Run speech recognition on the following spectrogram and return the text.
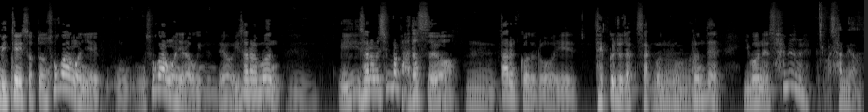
밑에 있었던 소강원이 음, 소강원이라고 있는데요. 이 사람은 음, 이, 이 사람은 신발 받았어요. 음, 다른 건으로 이 댓글 조작 사건으로. 음. 그런데 이번에 사면을 했거든요. 사면.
